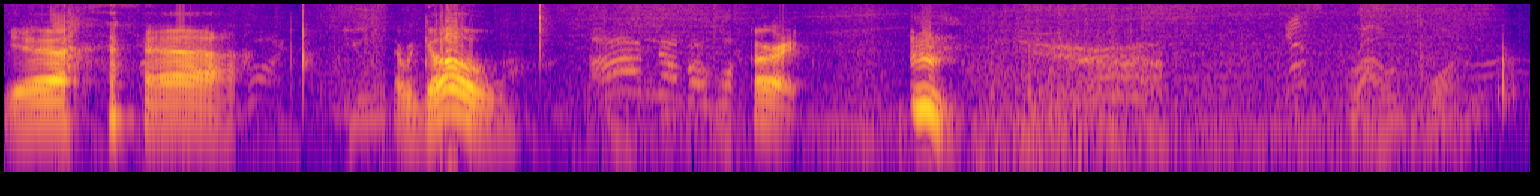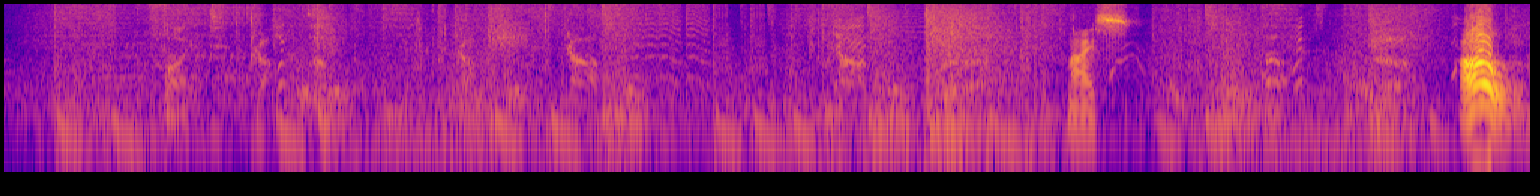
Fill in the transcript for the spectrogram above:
Yeah. There we go. All right. round one. Fight. Nice. Oh!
